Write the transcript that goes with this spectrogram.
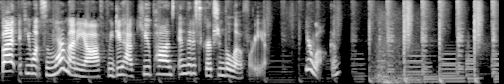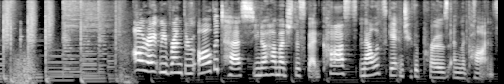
But if you want some more money off, we do have coupons in the description below for you. You're welcome. Right, we've run through all the tests. You know how much this bed costs. Now let's get into the pros and the cons.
